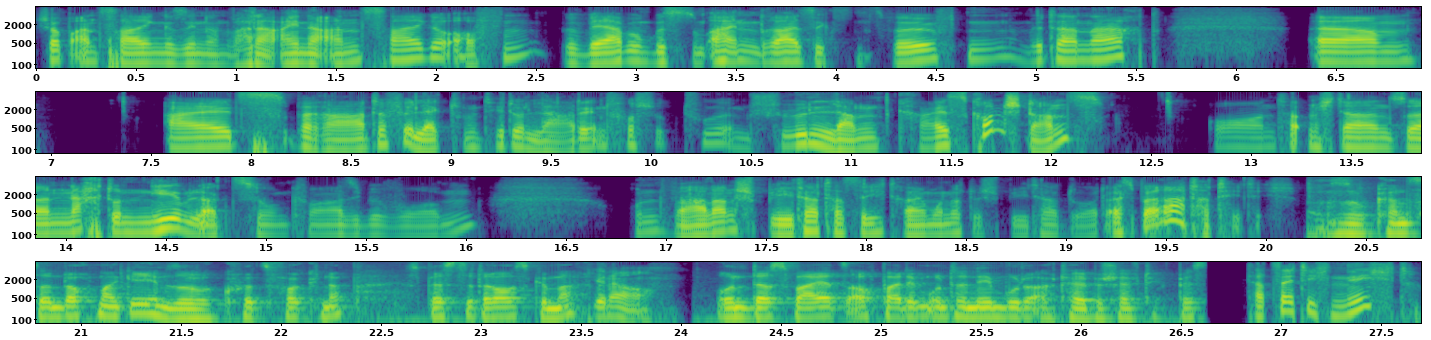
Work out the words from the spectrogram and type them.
Jobanzeigen gesehen, dann war da eine Anzeige offen, Bewerbung bis zum 31.12. Mitternacht, ähm, als Berater für Elektromobilität und Ladeinfrastruktur im schönen Landkreis Konstanz und habe mich da in so einer Nacht- und Nebelaktion quasi beworben und war dann später, tatsächlich drei Monate später, dort als Berater tätig. So kann es dann doch mal gehen, so kurz vor knapp das Beste draus gemacht. Genau. Und das war jetzt auch bei dem Unternehmen, wo du aktuell beschäftigt bist? Tatsächlich nicht.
